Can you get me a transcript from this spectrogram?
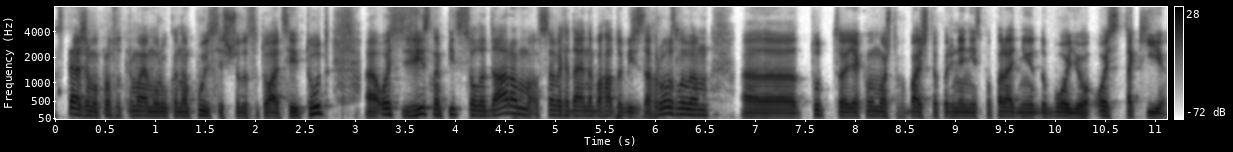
стежимо, просто тримаємо руку на пульсі щодо ситуації тут. Е, ось, звісно, під Соледаром все виглядає набагато більш загрозливим. Е, тут, як ви можете побачити, в порівнянні з попередньою добою, ось такі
